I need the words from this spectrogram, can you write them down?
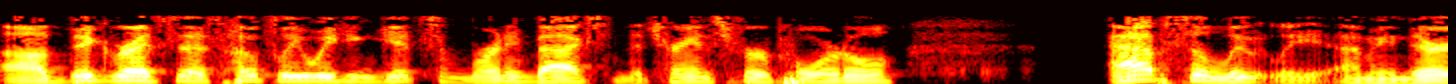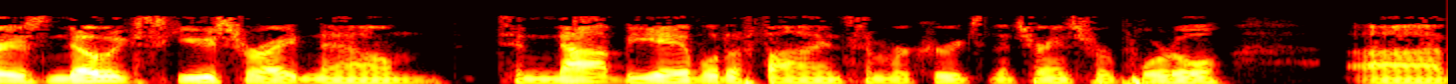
Uh, Big Red says hopefully we can get some running backs in the transfer portal. Absolutely. I mean, there is no excuse right now to not be able to find some recruits in the transfer portal. Uh,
